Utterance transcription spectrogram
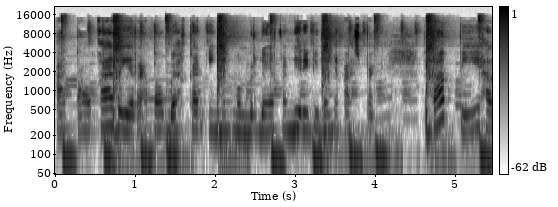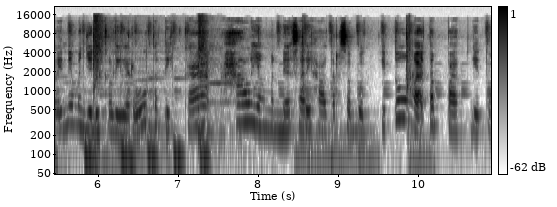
atau karir atau bahkan ingin memberdayakan diri di banyak aspek tetapi hal ini menjadi keliru ketika hal yang mendasari hal tersebut itu nggak tepat gitu.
